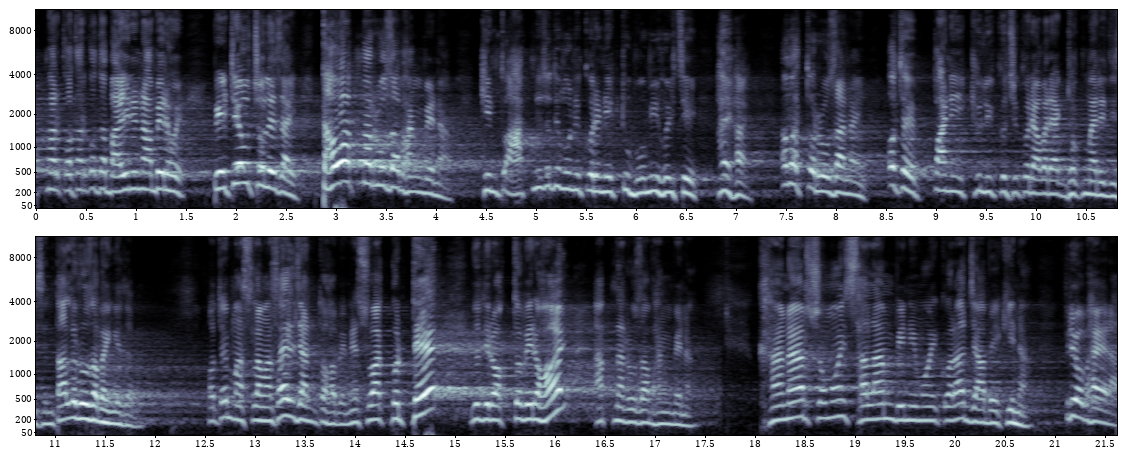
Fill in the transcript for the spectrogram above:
আপনার কথার কথা বাইরে না বের হয়, পেটেও চলে যায়, তাও আপনার রোজা ভাঙবে না। কিন্তু আপনি যদি মনে করেন একটু বমি হয়েছে, হায় হায়, আমার তো রোজা নাই, অতএব পানি কুলি কুচি করে আবার এক ঢোক মারি দিয়েছেন, তাহলে রোজা ভেঙে যাবে। অতএব মাসলা মাসাইল জানতে হবে মেসোয়াক করতে যদি রক্ত বের হয়, আপনার রোজা ভাঙবে না। খানার সময় সালাম বিনিময় করা যাবে কি না? প্রিয় ভাইয়েরা,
